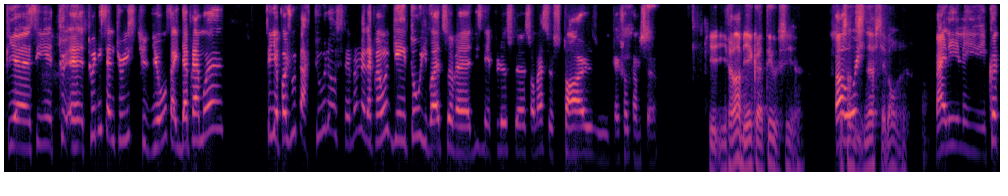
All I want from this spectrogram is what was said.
Puis euh, c'est 20th euh, Century Studio. Fait que d'après moi, il n'a pas joué partout là, au cinéma, mais d'après moi, bientôt, il va être sur euh, Disney, là, sûrement sur Stars ou quelque chose comme ça. Puis il est vraiment bien coté aussi. Hein. 79, ah, c'est bon. Hein. Ben, les, les, écoute,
